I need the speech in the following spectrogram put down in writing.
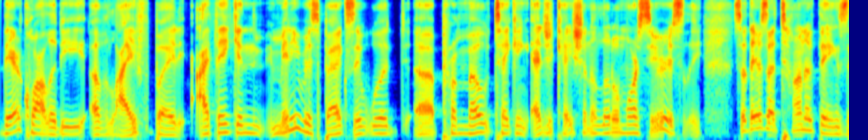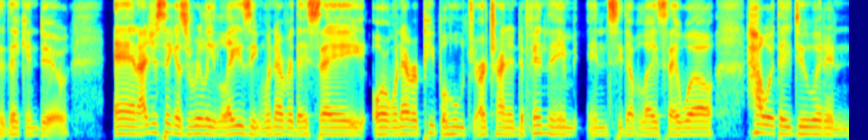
their quality of life, but I think in many respects it would uh, promote taking education a little more seriously. So there's a ton of things that they can do. And I just think it's really lazy whenever they say, or whenever people who are trying to defend the NCAA say, well, how would they do it? And,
